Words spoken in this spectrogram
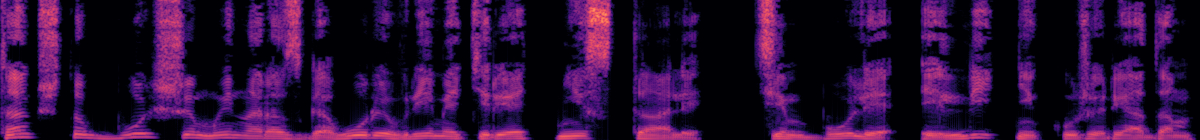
так что больше мы на разговоры время терять не стали. Тем более элитник уже рядом.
